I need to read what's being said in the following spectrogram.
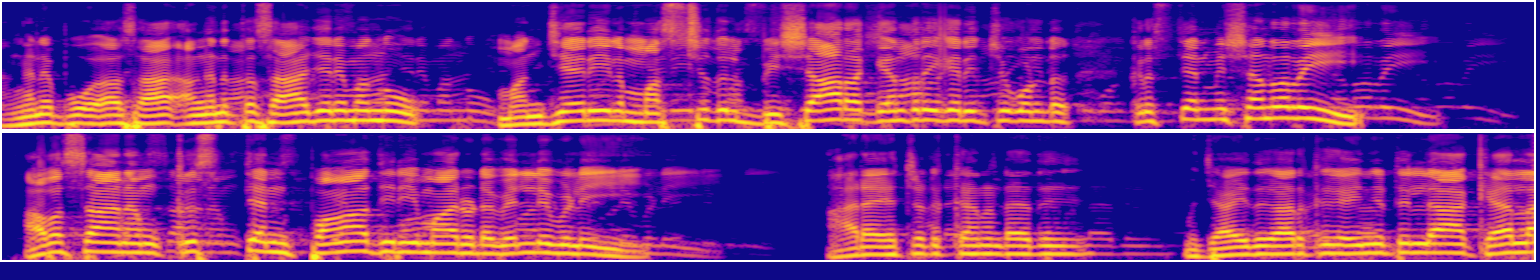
അങ്ങനെ പോ അങ്ങനത്തെ സാഹചര്യം വന്നു. മഞ്ചേരിയിൽ മസ്ജിദുൽ ബിഷാറ കേന്ദ്രീകരിച്ചുകൊണ്ട് ക്രിസ്ത്യൻ മിഷണറി. അവസാനം ക്രിസ്ത്യൻ പാതിരിമാരുടെ വെല്ലുവിളി. ആരാ ഏറ്റെടുക്കാനുണ്ടായത്? മുജാഹിദുകാർക്ക് കഴിഞ്ഞിട്ടില്ല. കേരള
